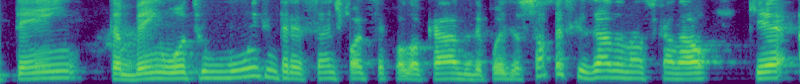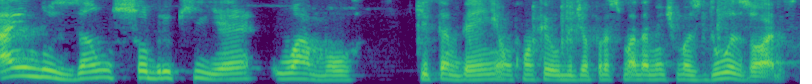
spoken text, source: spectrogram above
tem também outro muito interessante pode ser colocado depois, é só pesquisar no nosso canal, que é a ilusão sobre o que é o amor, que também é um conteúdo de aproximadamente umas duas horas.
